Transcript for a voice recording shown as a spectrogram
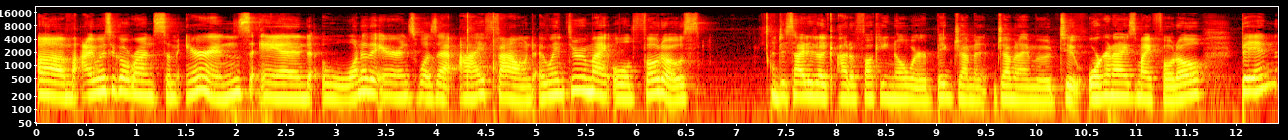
um, I went to go run some errands, and one of the errands was that I found I went through my old photos. I decided like out of fucking nowhere, big Gemini, Gemini mood to organize my photo bin,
